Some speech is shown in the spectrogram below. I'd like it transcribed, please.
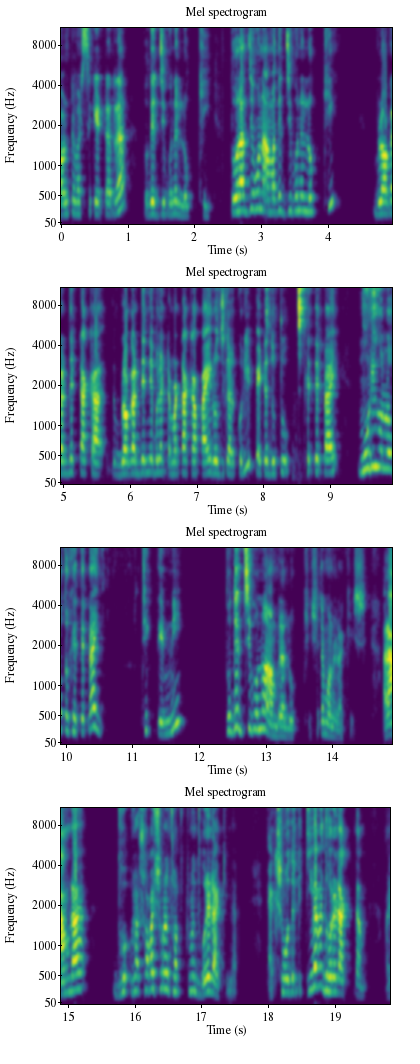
কন্ট্রোভার্সি ক্রিয়েটাররা তোদের জীবনের লক্ষ্মী। তোরা যেমন আমাদের জীবনের লক্ষ্মী, ব্লগারদের টাকা, ব্লগারদের নিয়ে বলে আমরা টাকা পাই, রোজগার করি, পেটে দুটো খেতে পাই, মুড়ি হলেও তো খেতে পাই, ঠিক তেমনি তোদের জীবনও আমরা লক্ষ্মী, সেটা মনে রাখিস। আর আমরা সবার সময় সবসময় ধরে রাখি না। একসময় ওদেরকে কীভাবে ধরে রাখতাম আর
